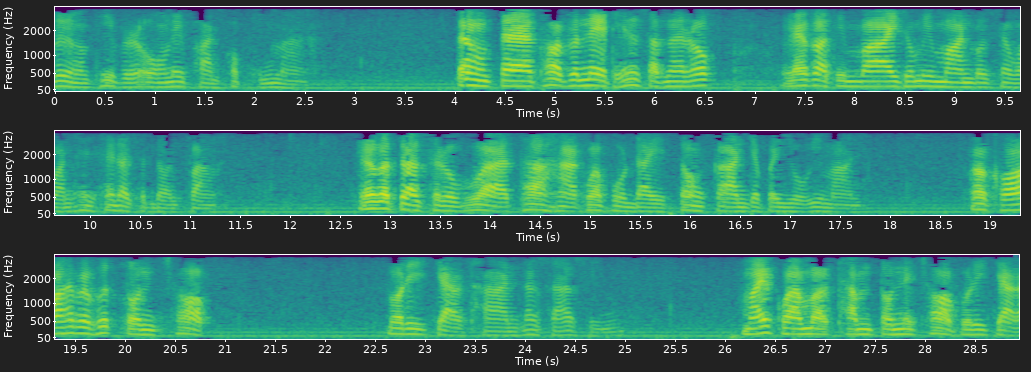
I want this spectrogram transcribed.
เรื่องที่พระองค์ได้ผ่านพบเห็นมา ตั้งแต่ทอดพระเนตรเห็นสัตว์นรก แล้วก็อธิบายชมิมานบนสวรรค์ให้ให้ราชดรฟัง แล้วก็ตรัสสรุปว่าถ้าหากว่าผู้ใดต้องการจะไปอยู่วิมาน ก็ขอให้ประพฤติตนชอบ บริจาคทานรักษาศีลหมายความว่าทำตนในชอบบริจาค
